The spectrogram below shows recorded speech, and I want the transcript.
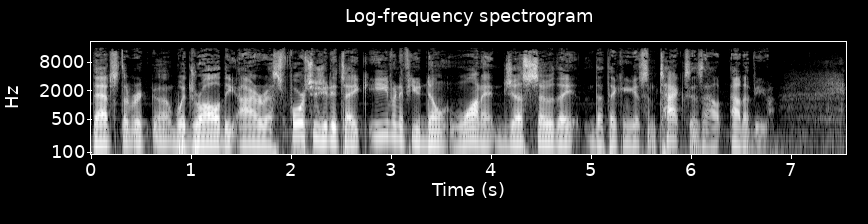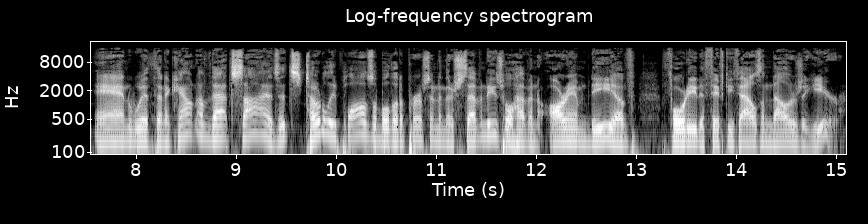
That's the uh, withdrawal the IRS forces you to take, even if you don't want it, just so they, that they can get some taxes out, out of you. And with an account of that size, it's totally plausible that a person in their 70s will have an RMD of forty to fifty thousand dollars a year.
